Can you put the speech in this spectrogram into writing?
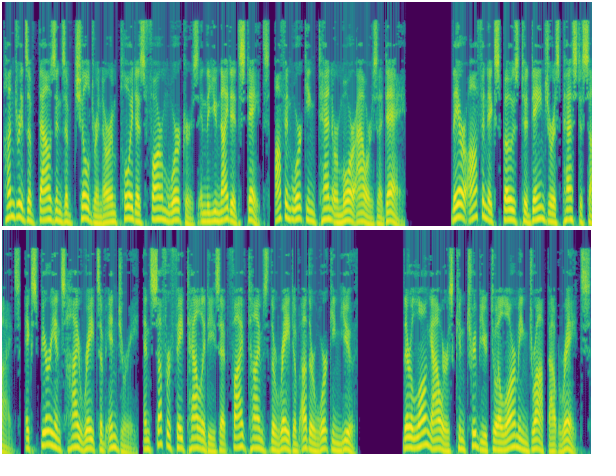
hundreds of thousands of children are employed as farm workers in the United States, often working 10 or more hours a day. They are often exposed to dangerous pesticides, experience high rates of injury, and suffer fatalities at five times the rate of other working youth. Their long hours contribute to alarming dropout rates.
